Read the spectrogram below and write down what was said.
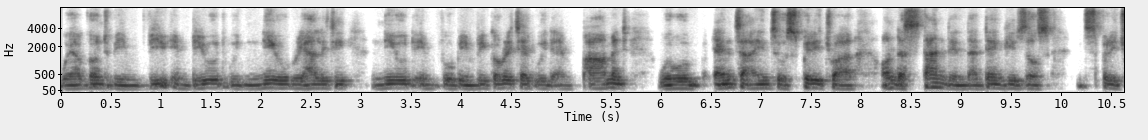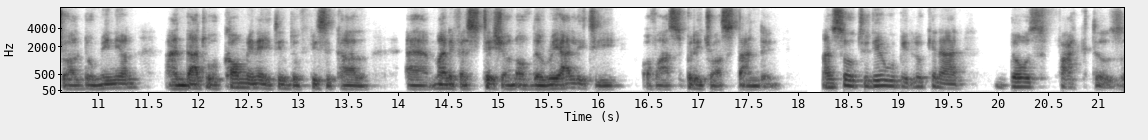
we are going to be imbued with new reality, new, we'll be invigorated with empowerment. We will enter into spiritual understanding that then gives us spiritual dominion, and that will culminate into physical uh, manifestation of the reality of our spiritual standing. And so today we'll be looking at those factors.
